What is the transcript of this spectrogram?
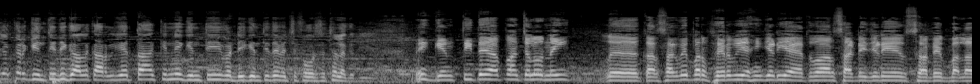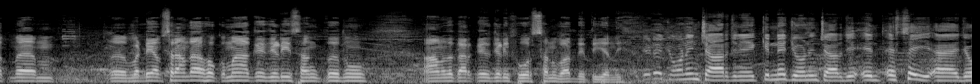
ਜੇਕਰ ਗਿਣਤੀ ਦੀ ਗੱਲ ਕਰ ਲਈਏ ਤਾਂ ਕਿੰਨੀ ਗਿਣਤੀ ਵੱਡੀ ਗਿਣਤੀ ਦੇ ਵਿੱਚ ਫੋਰਸ ਇੱਥੇ ਲੱਗਦੀ ਹੈ ਨਹੀਂ ਗਿਣਤੀ ਤੇ ਆਪਾਂ ਚਲੋ ਨਹੀਂ ਕਰ ਸਕਦੇ ਪਰ ਫਿਰ ਵੀ ਅਸੀਂ ਜਿਹੜੀ ਐਤਵਾਰ ਸਾਡੇ ਜਿਹੜੇ ਸਾਡੇ ਵੱਡੇ ਅਫਸਰਾਂ ਦਾ ਹੁਕਮ ਆ ਕਿ ਜਿਹੜੀ ਸੰਗਤ ਨੂੰ ਆਮਦ ਕਰਕੇ ਜਿਹੜੀ ਫੋਰਸ ਸਾਨੂੰ ਵੱਧ ਦਿੱਤੀ ਜਾਂਦੀ। ਜਿਹੜੇ ਜ਼ੋਨ ਇੰਚਾਰਜ ਨੇ ਕਿੰਨੇ ਜ਼ੋਨ ਇੰਚਾਰਜ ਇ- ਇਸੇ ਹੀ ਜੋ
